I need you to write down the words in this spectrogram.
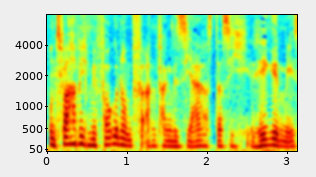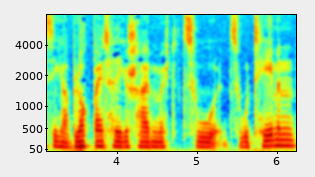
Und zwar habe ich mir vorgenommen für Anfang des Jahres, dass ich regelmäßiger Blogbeiträge schreiben möchte zu, zu Themen,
